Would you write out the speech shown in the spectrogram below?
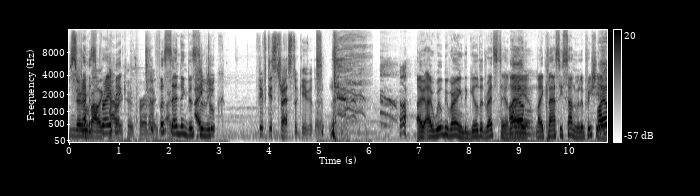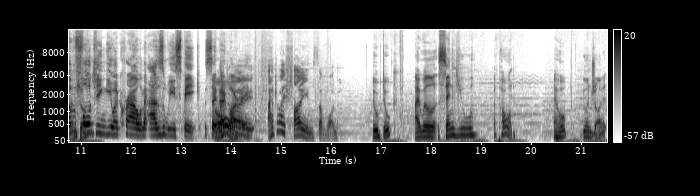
stress valid break characters for an anchor. for sending this I to me. I took 50 stress to give you that. I, I will be wearing the gilded rat's tail. My am- my classy son will appreciate I it. am I'm sure. forging you a crown as we speak, so Oh. don't How do worry. I, how do I find someone? Duke Duke, I will send you a poem. I hope you enjoy it.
